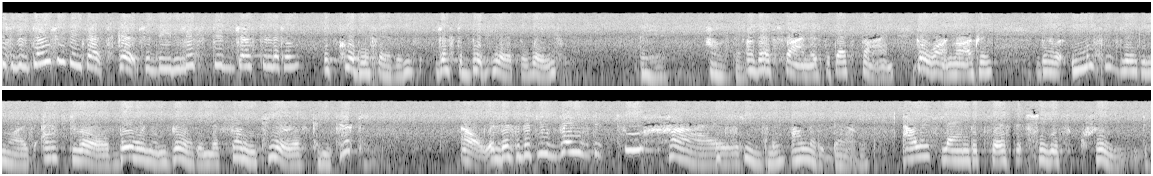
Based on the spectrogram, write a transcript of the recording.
Elizabeth, don't you think that skirt should be lifted just a little? It could, Miss Evans. Just a bit here at the waist. There. How's that? Oh, that's fine, Miss, but that's fine. Go on, Margaret. Well, Mrs. Lincoln was, after all, born and bred in the frontier of Kentucky. Oh, Elizabeth, you've raised it too high. Excuse me. I'll let it down. Alice Lambert says that she is crude,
